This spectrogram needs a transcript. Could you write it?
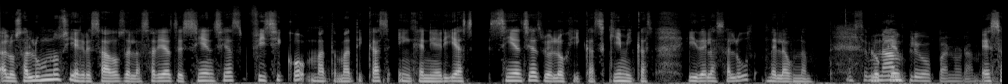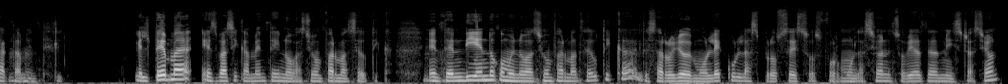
a los alumnos y egresados de las áreas de ciencias, físico, matemáticas, ingenierías, ciencias biológicas, químicas y de la salud de la UNAM. Es un Lo amplio que, panorama. Exactamente. Uh -huh. El tema es básicamente innovación farmacéutica, uh -huh. entendiendo como innovación farmacéutica el desarrollo de moléculas, procesos, formulaciones o vías de administración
